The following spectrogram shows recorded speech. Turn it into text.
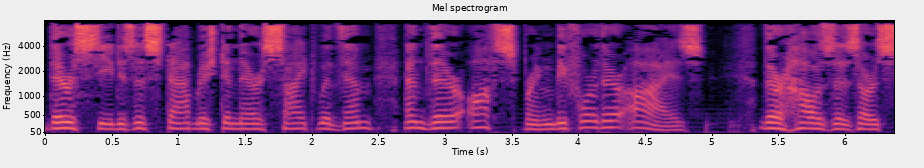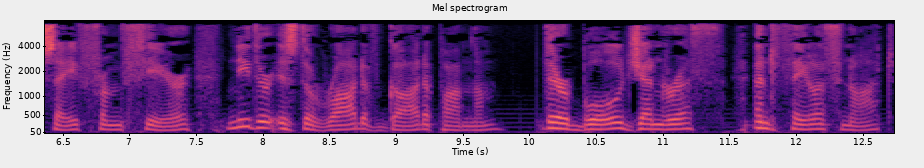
Their seed is established in their sight with them, and their offspring before their eyes. Their houses are safe from fear, neither is the rod of God upon them. Their bull gendereth, and faileth not.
